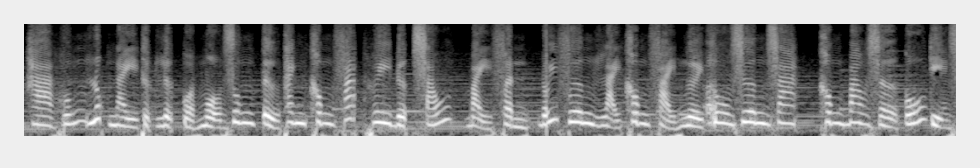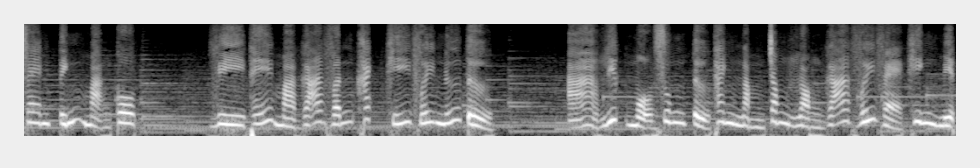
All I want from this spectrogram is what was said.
Hà húng lúc này thực lực của mộ dung tử thanh không phát huy được 6-7 phần, đối phương lại không phải người Âu Dương gia, không bao giờ cố kỵ xen tính mạng cô. Vì thế mà gã vẫn khách khí với nữ tử. À liếc mộ dung tử thanh nằm trong lòng gã với vẻ khinh miệt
